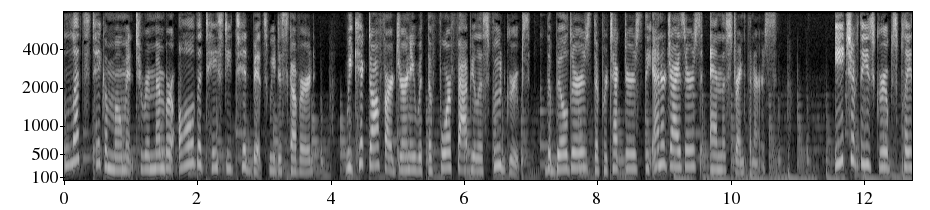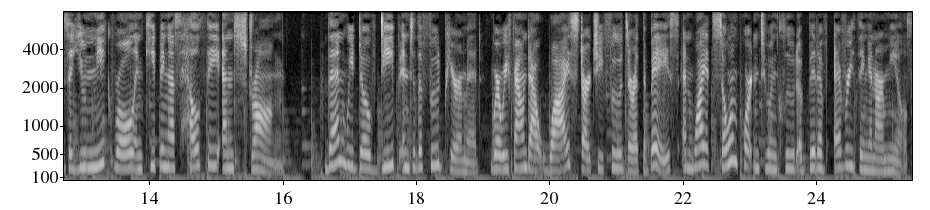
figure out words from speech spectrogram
Let's take a moment to remember all the tasty tidbits we discovered. We kicked off our journey with the four fabulous food groups the builders, the protectors, the energizers, and the strengtheners. Each of these groups plays a unique role in keeping us healthy and strong. Then we dove deep into the food pyramid, where we found out why starchy foods are at the base and why it's so important to include a bit of everything in our meals.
